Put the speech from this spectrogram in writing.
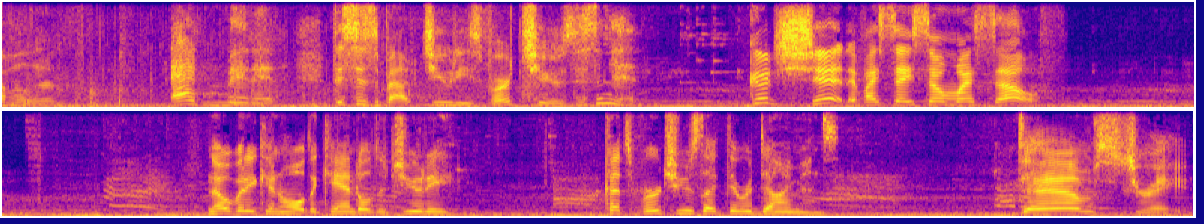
Evelyn. Admit it. This is about Judy's virtues, isn't it? Good shit, if I say so myself. Nobody can hold a candle to Judy. Cuts virtues like they were diamonds. Damn straight.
